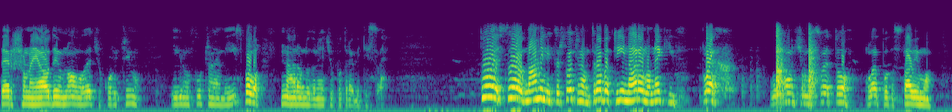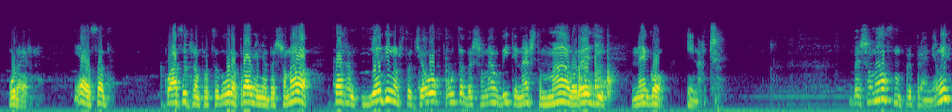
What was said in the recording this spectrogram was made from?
peršuna, ja ovdje imam malo veću količinu igrom slučaja mi ispalo, naravno da neću upotrebiti sve. To je sve od namirnica što će nam trebati i naravno neki pleh u kom ćemo sve to lepo da stavimo u rernu. I evo sad klasična procedura pravljenja bešamela, kažem jedino što će ovog puta bešamel biti nešto malo ređi nego inače. Bešamel smo pripremili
